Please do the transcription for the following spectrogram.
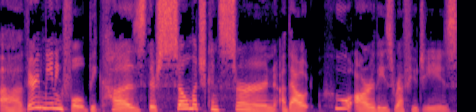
uh, very meaningful because there's so much concern about who are these refugees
